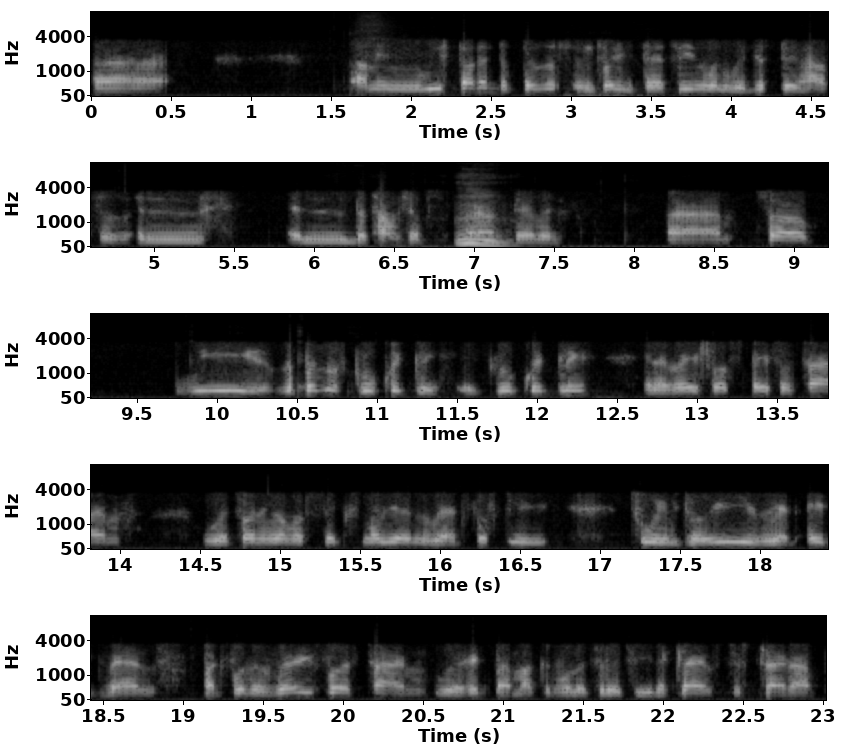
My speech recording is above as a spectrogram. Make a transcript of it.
Uh, I mean, we started the business in 2013 when we were just doing houses in in the townships mm. around Durban. Um, so we the business grew quickly. It grew quickly in a very short space of time. We were turning over six million. We had 52 employees. We had eight vans. But for the very first time, we were hit by market volatility. The clients just dried up.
